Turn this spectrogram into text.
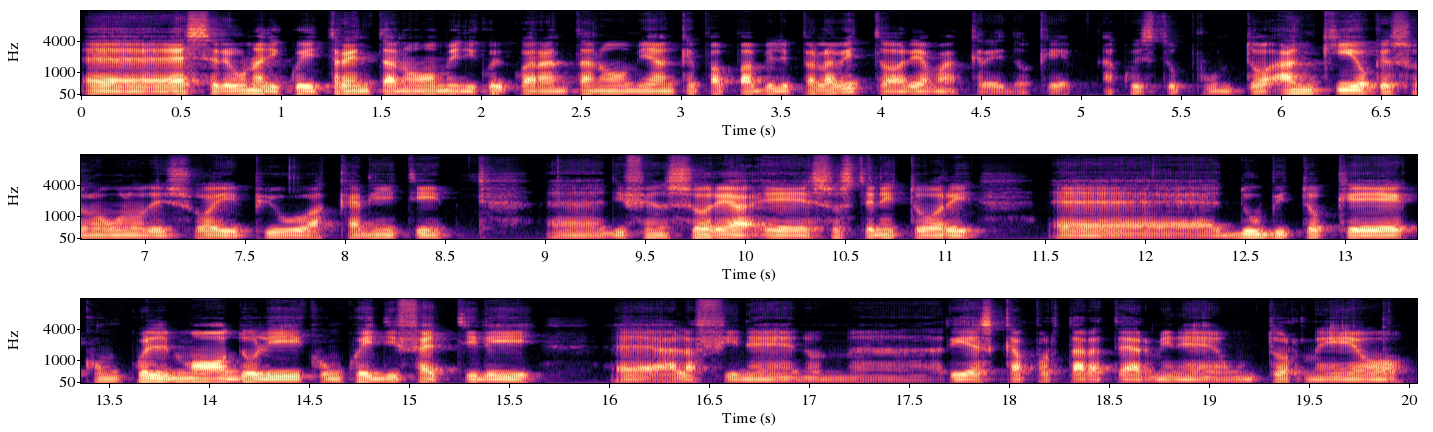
eh, essere una di quei 30 nomi, di quei 40 nomi anche papabili per la vittoria, ma credo che a questo punto anch'io che sono uno dei suoi più accaniti eh, difensori e sostenitori, eh, dubito che con quel modo lì, con quei difetti lì, eh, alla fine non eh, riesca a portare a termine un torneo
